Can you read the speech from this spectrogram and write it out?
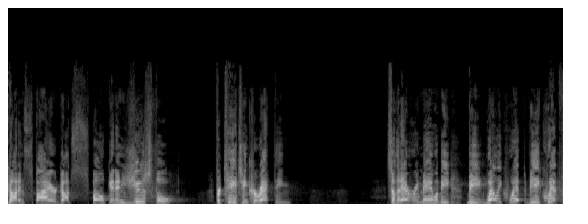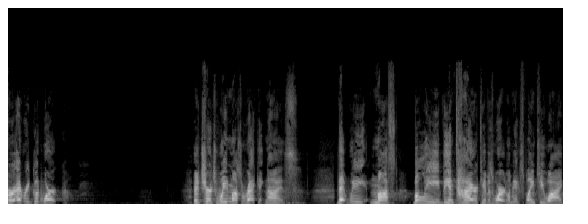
God inspired, God spoken, and useful for teaching, correcting, so that every man would be, be well equipped, be equipped for every good work. The church, we must recognize that we must believe the entirety of his word. Let me explain to you why.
